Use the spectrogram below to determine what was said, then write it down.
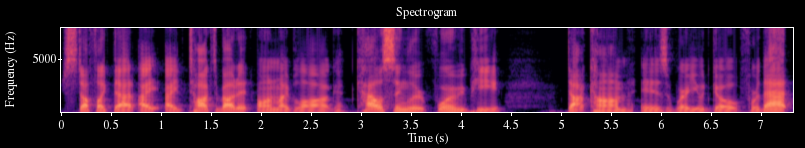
stuff like that. I, I talked about it on my blog. Kyle Singler, 4MVP.com is where you would go for that.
